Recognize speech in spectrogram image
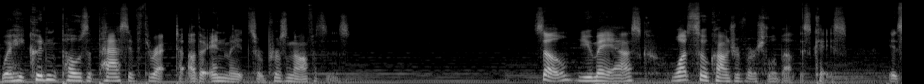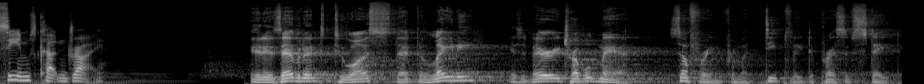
where he couldn't pose a passive threat to other inmates or prison officers. So, you may ask, what's so controversial about this case? It seems cut and dry. It is evident to us that Delaney is a very troubled man, suffering from a deeply depressive state,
